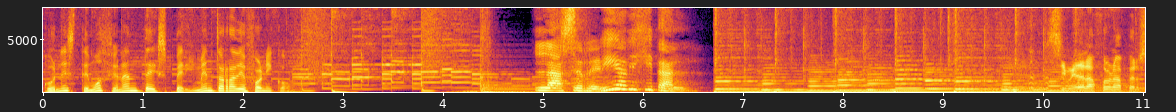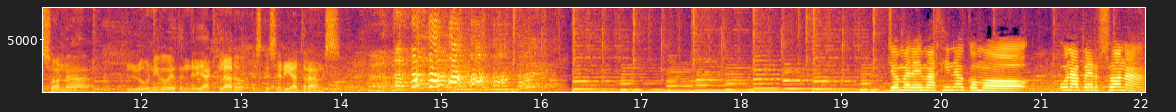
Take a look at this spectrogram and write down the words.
con este emocionante experimento radiofónico. La Serrería Digital. Si me da fuera una persona, lo único que tendría claro es que sería trans. Yo me la imagino como una persona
